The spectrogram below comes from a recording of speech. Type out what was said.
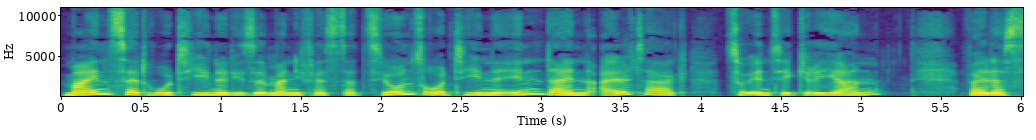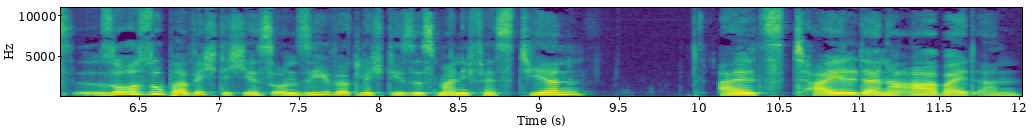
Mindset-Routine, diese Manifestationsroutine in deinen Alltag zu integrieren, weil das so super wichtig ist und sie wirklich dieses Manifestieren als Teil deiner Arbeit an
